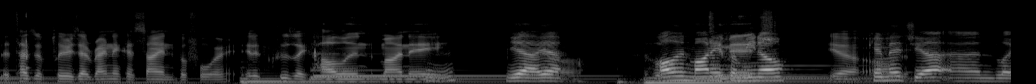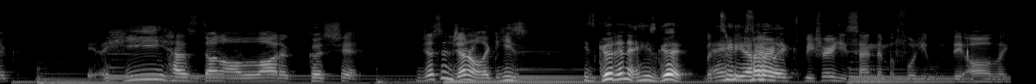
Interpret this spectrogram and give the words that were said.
the types of players that Rangnick has signed before. It includes like Haaland, Mane. Mhm. Yeah, yeah. uh, the whole- Haaland, Mane, Kimmich, Firmino. Yeah. Kimmich, yeah, and like he has done a lot of good shit. Just in general, like he's he's good in it. He's good. But And, to be, you know, fair, like to be fair, he signed them before he they all like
